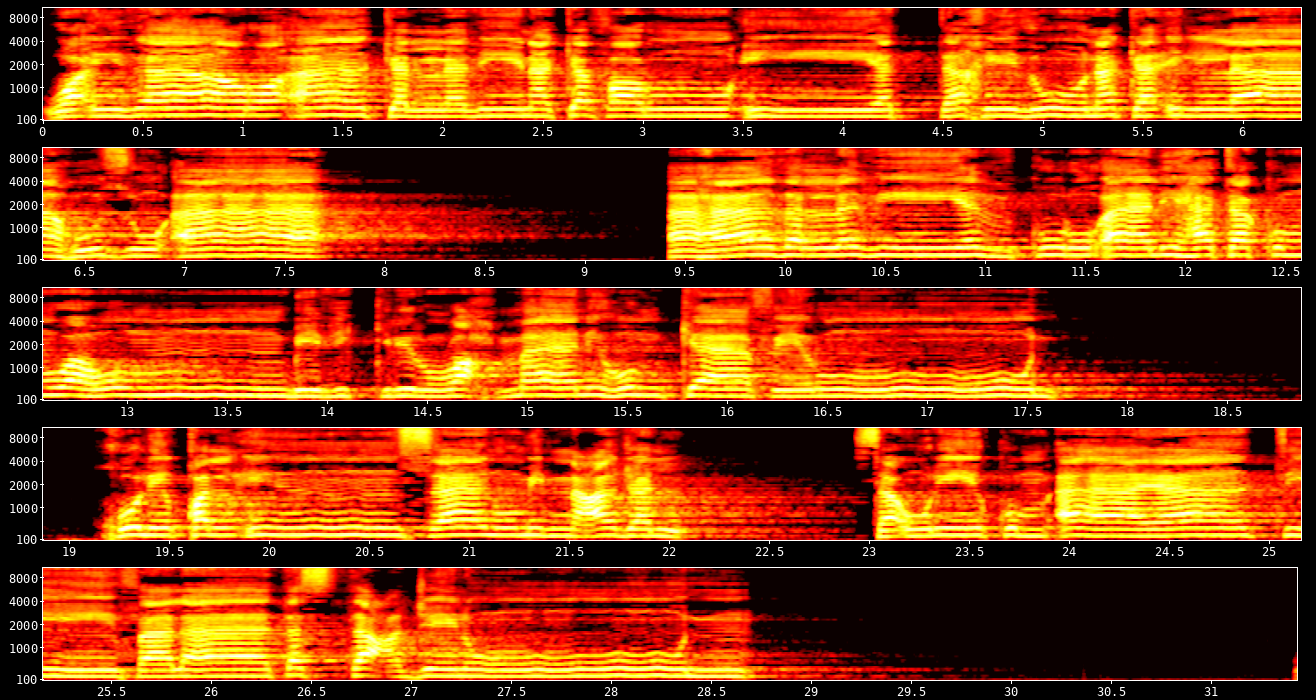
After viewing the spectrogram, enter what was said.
واذا راك الذين كفروا ان يتخذونك الا هزؤا اهذا الذي يذكر الهتكم وهم بذكر الرحمن هم كافرون خلق الانسان من عجل ساريكم اياتي فلا تستعجلون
